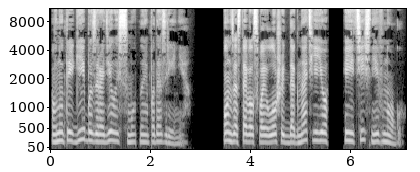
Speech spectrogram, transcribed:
Внутри Гейба зародилось смутное подозрение. Он заставил свою лошадь догнать ее и идти с ней в ногу.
